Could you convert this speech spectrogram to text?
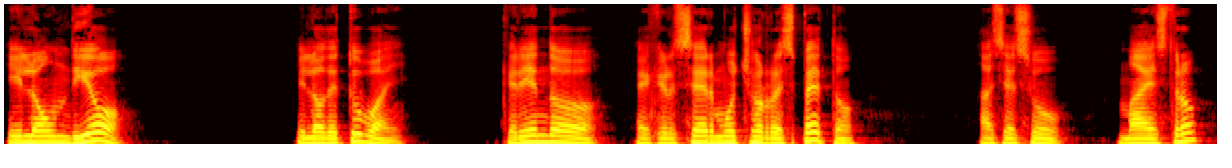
y lo hundió y lo detuvo ahí, queriendo ejercer mucho respeto hacia su maestro.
